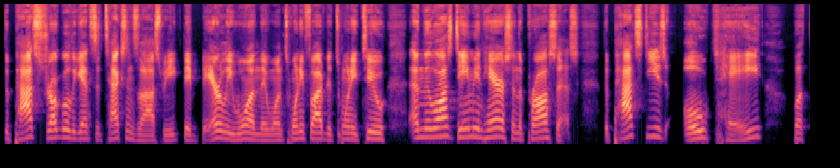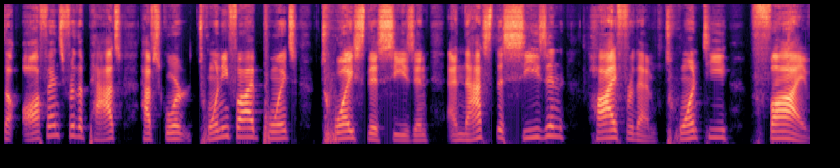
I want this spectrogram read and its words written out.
The Pats struggled against the Texans last week. They barely won. They won 25 to 22, and they lost Damien Harris in the process. The Pats D is okay, but the offense for the Pats have scored 25 points twice this season, and that's the season high for them 25.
